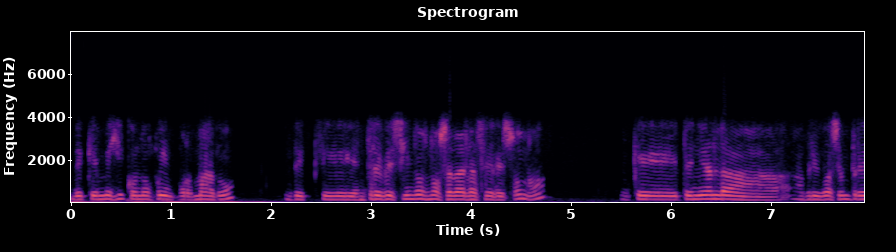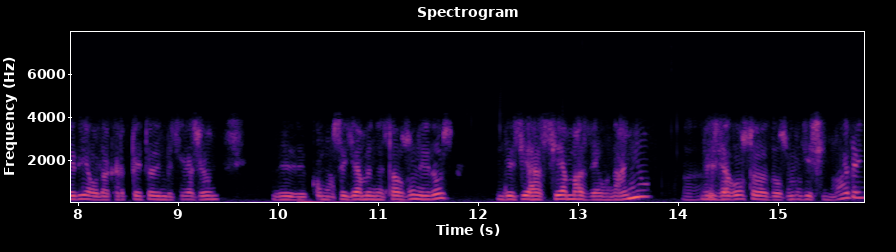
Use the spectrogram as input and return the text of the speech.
de que México no fue informado de que entre vecinos no se va a hacer eso, ¿no? Que tenían la averiguación previa o la carpeta de investigación, de, como se llama en Estados Unidos, desde hacía más de un año, desde agosto de 2019,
